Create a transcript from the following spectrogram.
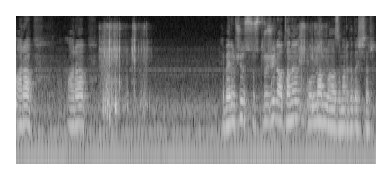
Arap. Arap. E benim şu susturucuyla atanı bulmam lazım arkadaşlar.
